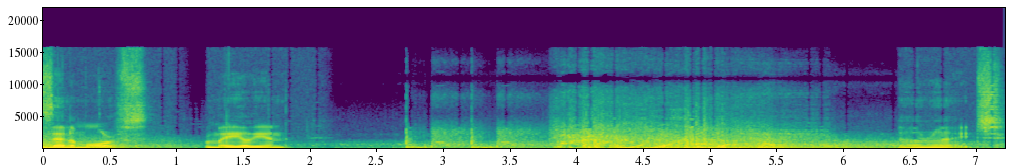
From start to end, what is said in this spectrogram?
xenomorphs from Alien. Alright.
